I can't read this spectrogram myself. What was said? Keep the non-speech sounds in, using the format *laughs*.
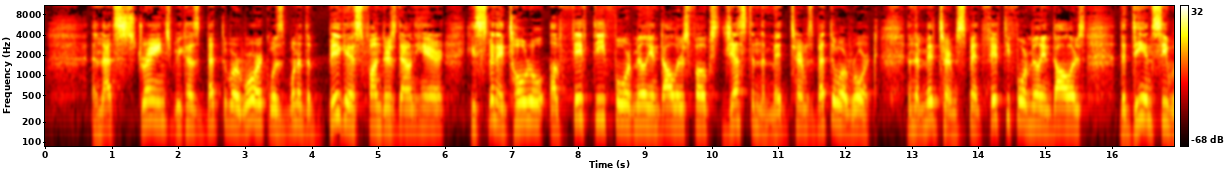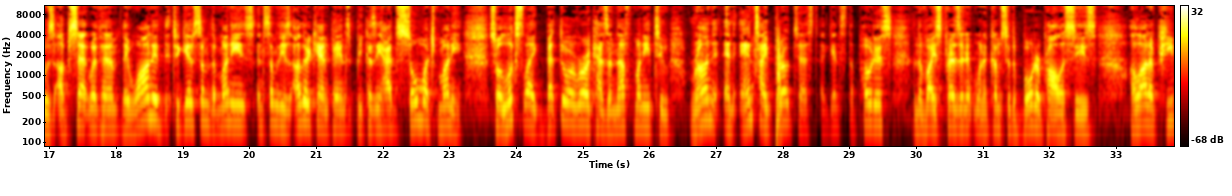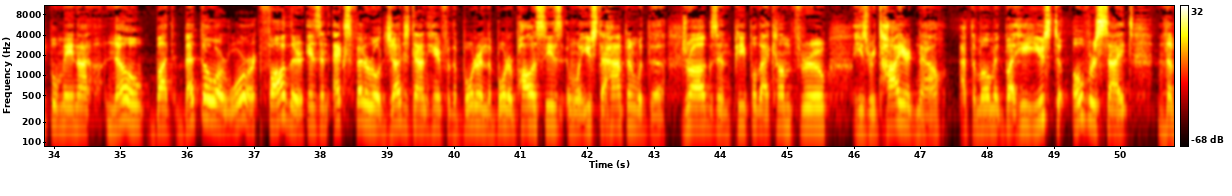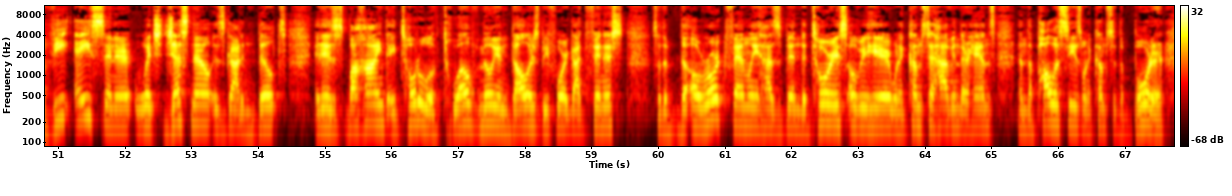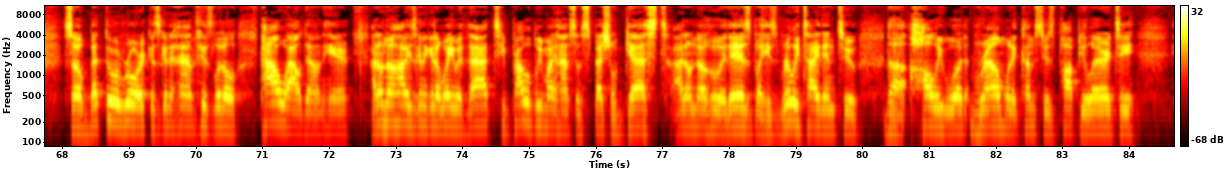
And that's strange because Beto O'Rourke was one of the biggest funders down here. He spent a total of $54 million, folks, just in the midterms. Beto O'Rourke in the midterms spent $54 million the DNC was upset with him. They wanted to give some of the monies and some of these other campaigns because he had so much money. So it looks like Beto O'Rourke has enough money to run an anti-protest against the POTUS and the vice president when it comes to the border policies. A lot of people may not know, but Beto O'Rourke, father, is an ex-federal judge down here for the border and the border policies and what used to happen with the drugs and people that come through. He's retired now at the moment, but he used to oversight the VA Center, which just now is gotten built. It is behind a total of $12 million before it got finished. So the, the O'Rourke family has been notorious over here when it comes to having their hands and the policies when it comes to the border. So Beto O'Rourke is going to have his little powwow down here. I don't know how he's going to get away with that. He probably might have some special guest. I don't know who it is, but he's really tied into the Hollywood realm when it comes to his popularity.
